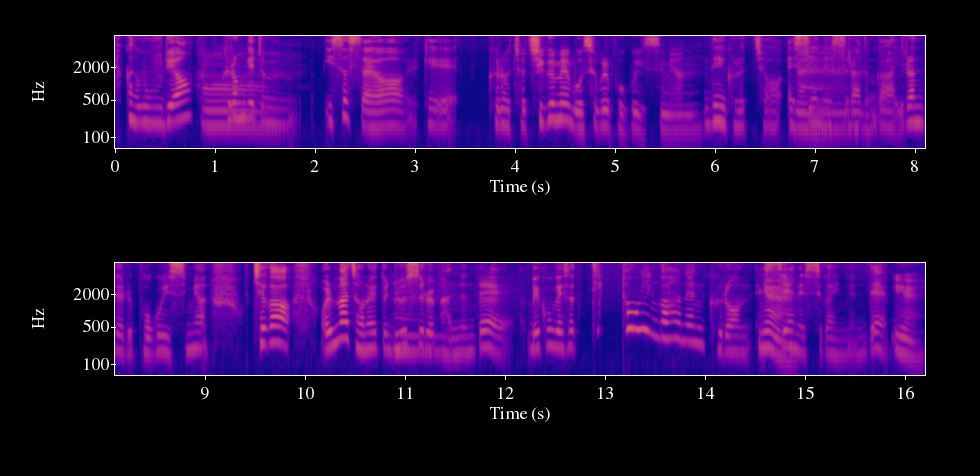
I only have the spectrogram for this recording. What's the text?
약간 우려? 어. 그런 게 좀 있었어요. 이렇게. 그렇죠. 지금의 모습을 보고 있으면. 네, 그렇죠. SNS라든가 네. 이런 데를 보고 있으면 제가 얼마 전에도 뉴스를 음. 봤는데 외국에서 틱톡인가 하는 그런 SNS가 예. 있는데 예.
